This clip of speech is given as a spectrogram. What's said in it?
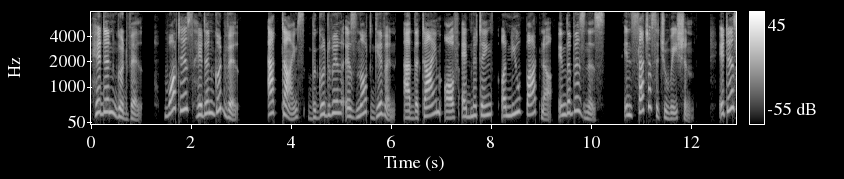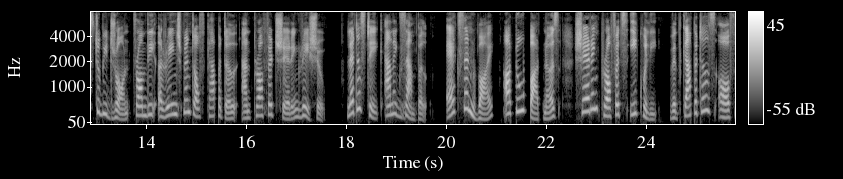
Hidden goodwill. What is hidden goodwill? At times, the goodwill is not given at the time of admitting a new partner in the business. In such a situation, it is to be drawn from the arrangement of capital and profit sharing ratio. Let us take an example. X and Y are two partners sharing profits equally with capitals of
